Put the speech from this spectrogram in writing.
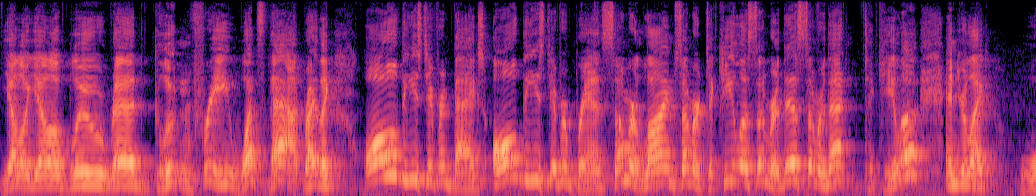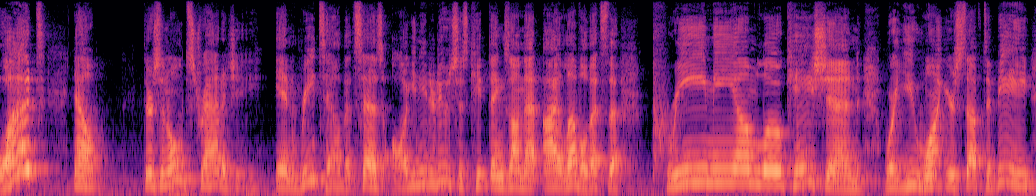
yellow, yellow, blue, red, gluten free, what's that, right? Like all these different bags, all these different brands, some are lime, some are tequila, some are this, some are that, tequila? And you're like, what? Now, there's an old strategy in retail that says all you need to do is just keep things on that eye level. That's the premium location where you want your stuff to be.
